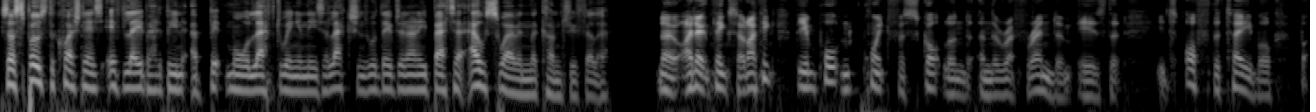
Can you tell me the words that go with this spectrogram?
So I suppose the question is if Labour had been a bit more left wing in these elections, would they have done any better elsewhere in the country, Philip? No, I don't think so. And I think the important point for Scotland and the referendum is that it's off the table, but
